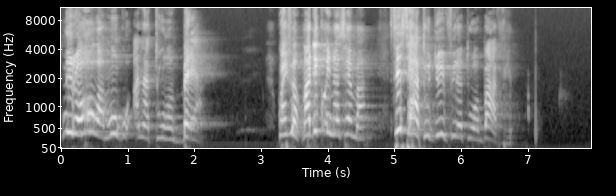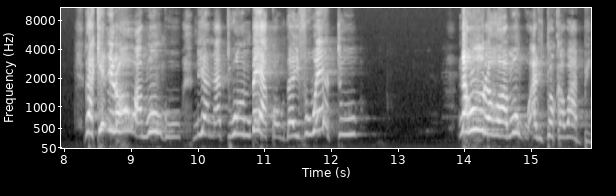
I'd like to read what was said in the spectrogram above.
Ni roho wa mungu anatuombea. Kwa hivyo maandiko inasema sisi hatujui vile tuombavyo. Lakini roho wa mungu ndiye anatuombea kwa udhaifu wetu. Na huyu roho wa mungu alitoka wapi?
